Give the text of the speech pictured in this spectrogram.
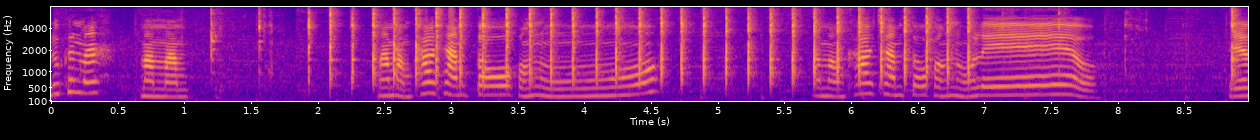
ลุกขึ้นมามัมมัมมามัมข้าวชามโตของหนูมามัมข้าวชามโตของหนูเร็วเร็ว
